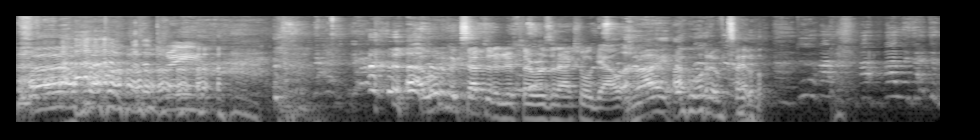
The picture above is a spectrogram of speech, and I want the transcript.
That's a dream. I would have accepted it if there was an actual gala. Right? I would have too. I, I was at the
